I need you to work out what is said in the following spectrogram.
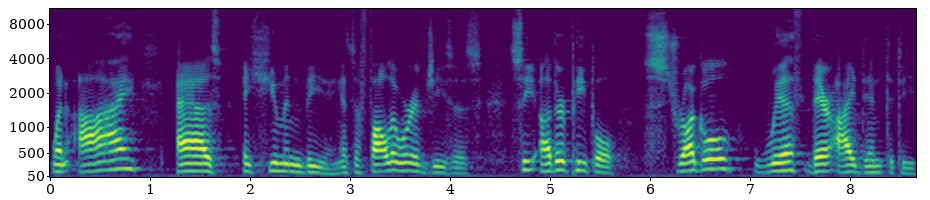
when I, as a human being, as a follower of Jesus, see other people struggle with their identity,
